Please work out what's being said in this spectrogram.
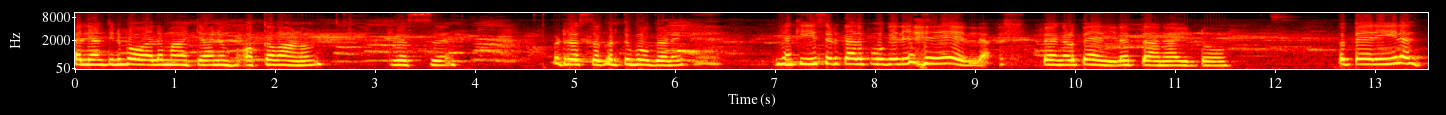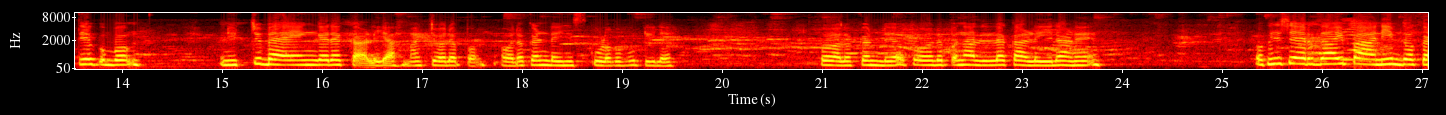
കല്യാണത്തിന് പോകാതെ മാറ്റാനും ഒക്കെ വേണം. ഡ്രസ്സ് ഡ്രസ്സൊക്കെ എടുത്ത് ഞാൻ കീസ് എടുക്കാതെ പോകലേ ഇല്ല. ഇപ്പൊ ഞങ്ങൾ പെരയിലെത്താനായിട്ടോ. ഇപ്പൊ പെരയിലെത്തി നിച്ച് ഭയങ്കര കളിയാ മറ്റോലൊപ്പം. ഓലൊക്കെ ഇനി സ്കൂളൊക്കെ പൂട്ടിയില്ലേ? അപ്പോൾ ഓലൊക്കെ ഉണ്ട്. അപ്പോൾ ഓലൊപ്പം നല്ല കളിയിലാണ്. ഒക്കെ ചെറുതായി പനിയും ഇതൊക്കെ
